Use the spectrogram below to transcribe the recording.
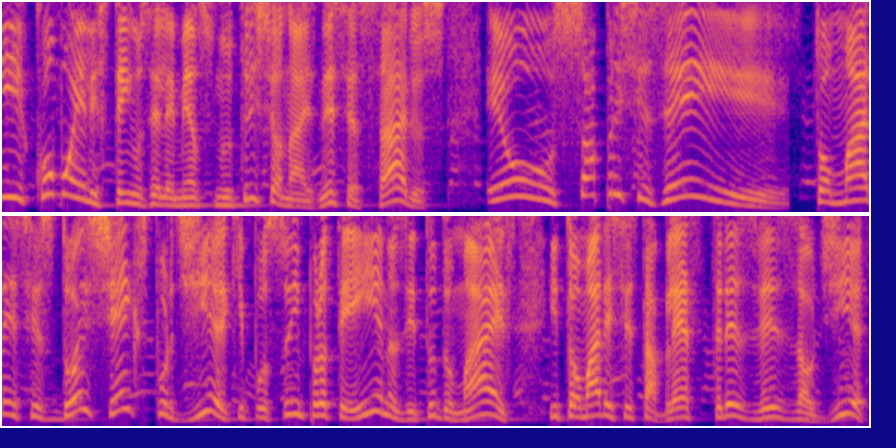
E como eles têm os elementos nutricionais necessários, eu só precisei tomar esses dois shakes por dia que possuem proteínas e tudo mais, e tomar esses tabletes três vezes ao dia,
